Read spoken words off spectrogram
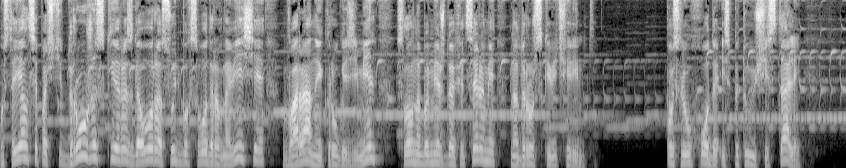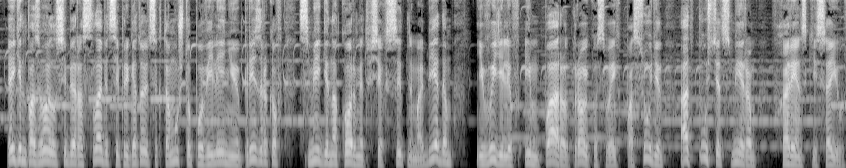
устоялся почти дружеский разговор о судьбах свода равновесия, варана и круга земель, словно бы между офицерами на дружеской вечеринке. После ухода испытующей стали Эгин позволил себе расслабиться и приготовиться к тому, что по велению призраков Смеги накормит всех сытным обедом и, выделив им пару-тройку своих посудин, отпустят с миром в Харенский союз.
